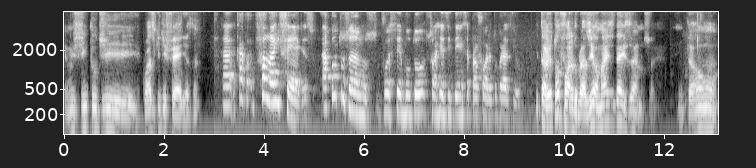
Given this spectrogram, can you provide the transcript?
eu me sinto de quase que de férias, né? Ah, falar em férias, há quantos anos você mudou sua residência para fora do Brasil? Então, eu estou fora do Brasil há mais de 10 anos. Então,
